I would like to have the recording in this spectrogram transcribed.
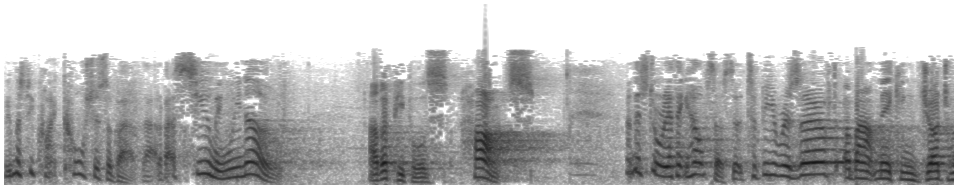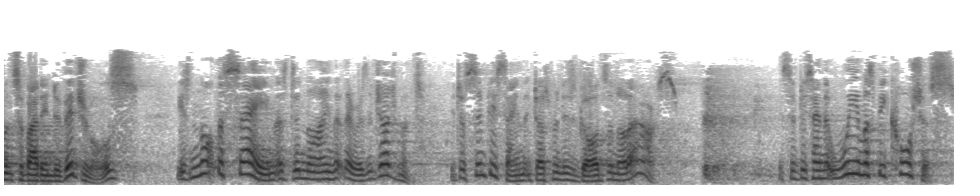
We must be quite cautious about that, about assuming we know other people's hearts. And this story, I think, helps us that to be reserved about making judgments about individuals is not the same as denying that there is a judgment. It's just simply saying that judgment is God's and not ours. It's simply saying that we must be cautious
